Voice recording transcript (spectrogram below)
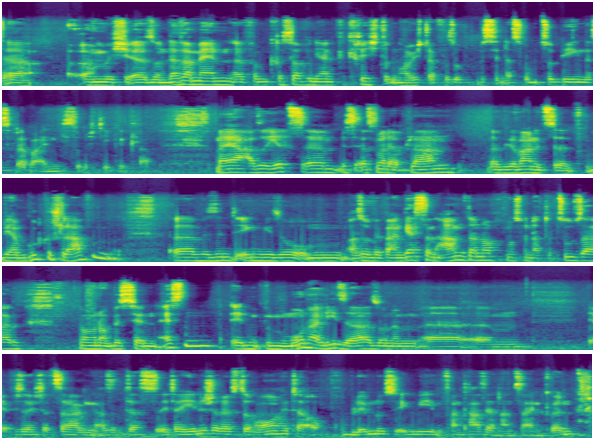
da habe ich äh, so einen Leatherman äh, vom Christoph in die Hand gekriegt und habe ich da versucht, ein bisschen das rumzubiegen. Das hat aber eigentlich nicht so richtig geklappt. Naja, also jetzt ähm, ist erstmal der Plan. Äh, wir waren jetzt, äh, wir haben gut geschlafen. Äh, wir sind irgendwie so um, also wir waren gestern Abend dann noch, muss man noch dazu sagen, waren wir noch ein bisschen essen im, im Mona Lisa, so einem äh, ähm, ja, wie soll ich das sagen? Also das italienische Restaurant hätte auch problemlos irgendwie im Phantasialand sein können.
